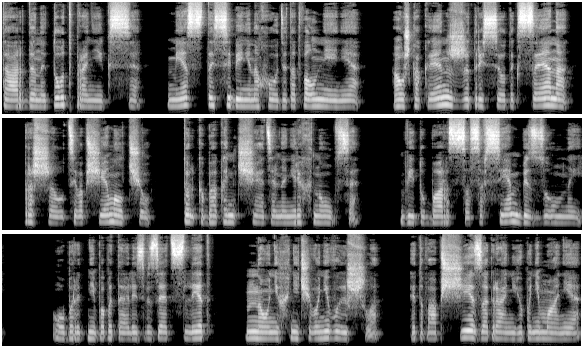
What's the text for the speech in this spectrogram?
Тарден и тот проникся. место себе не находит от волнения. А уж как Энджи трясет Эксена. Про Шелти вообще молчу. Только бы окончательно не рехнулся. Вид у Барса совсем безумный. Оборотни попытались взять след, но у них ничего не вышло. Это вообще за гранью понимания.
